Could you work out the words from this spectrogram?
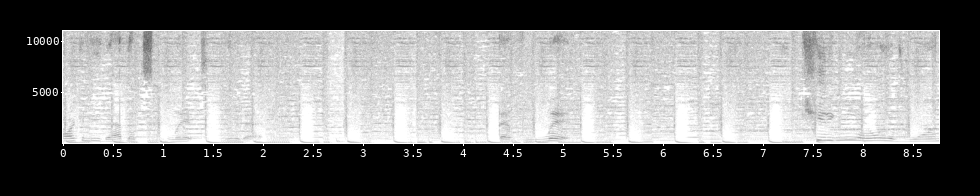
Oh, I can do that. That's lit. Look at that. That's lit kidding me? I only have one?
